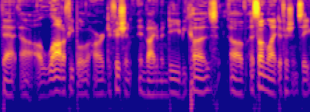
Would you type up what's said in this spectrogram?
that uh, a lot of people are deficient in vitamin D because of a sunlight deficiency.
